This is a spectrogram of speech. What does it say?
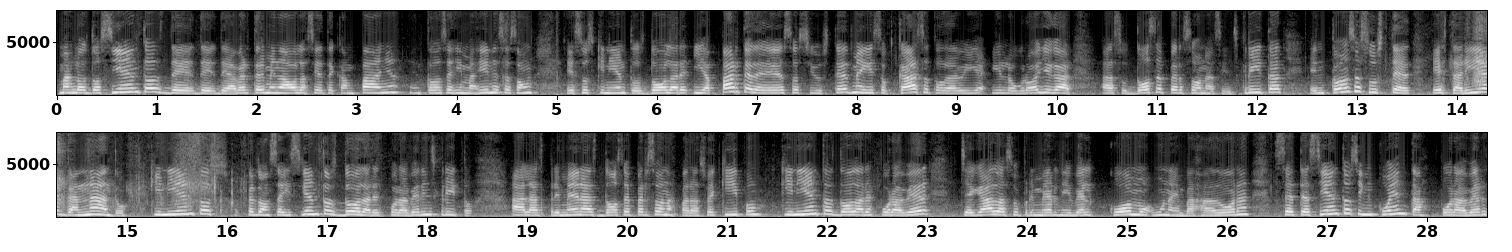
más los 200 de, de, haber terminado las 7 campañas. Entonces, imagínense, son esos 500 dólares. Y aparte de eso, si usted me hizo caso todavía y logró llegar a sus 12 personas inscritas, entonces usted estaría ganando 500, perdón, 600 dólares por haber inscrito a las primeras 12 personas para su equipo, 500 dólares por haber llegado a su primer nivel como una embajadora, 750 por haber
